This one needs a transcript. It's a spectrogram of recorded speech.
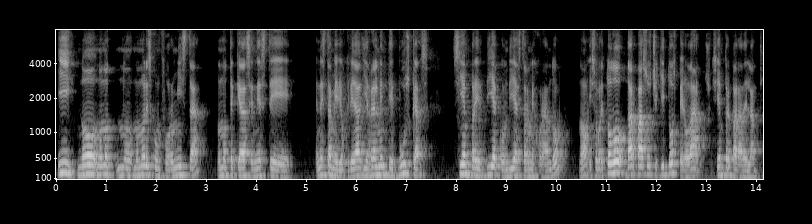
y no, no, no, no, no eres conformista, no, no te quedas en, este, en esta mediocridad y realmente buscas siempre día con día estar mejorando, ¿no? Y sobre todo dar pasos chiquitos, pero darlos, siempre para adelante.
